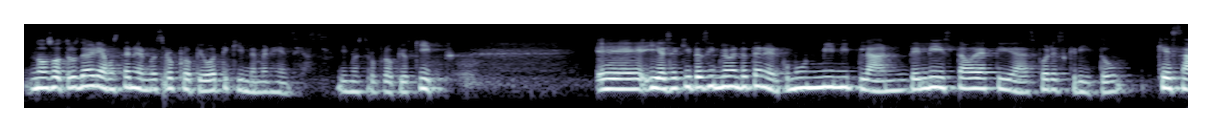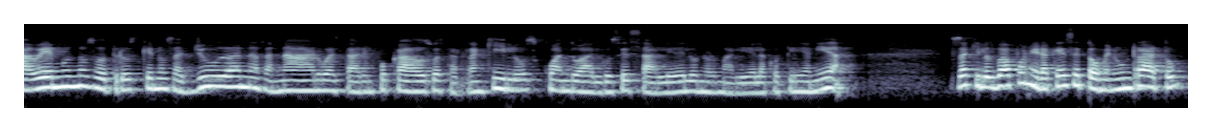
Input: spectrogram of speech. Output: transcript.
Nosotros deberíamos tener nuestro propio botiquín de emergencias y nuestro propio kit. Eh, y ese kit es simplemente tener como un mini plan de lista o de actividades por escrito que sabemos nosotros que nos ayudan a sanar o a estar enfocados o a estar tranquilos cuando algo se sale de lo normal y de la cotidianidad. Entonces aquí los voy a poner a que se tomen un rato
